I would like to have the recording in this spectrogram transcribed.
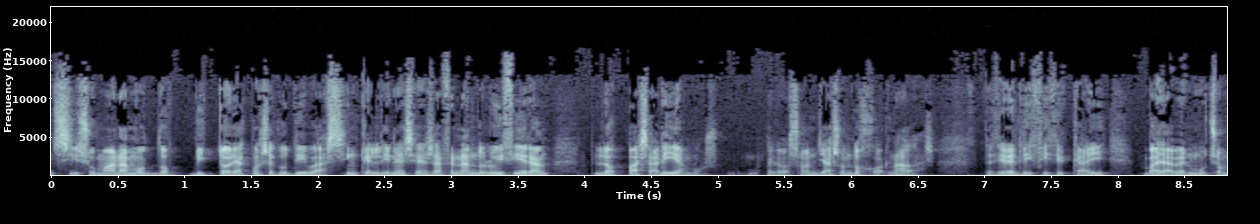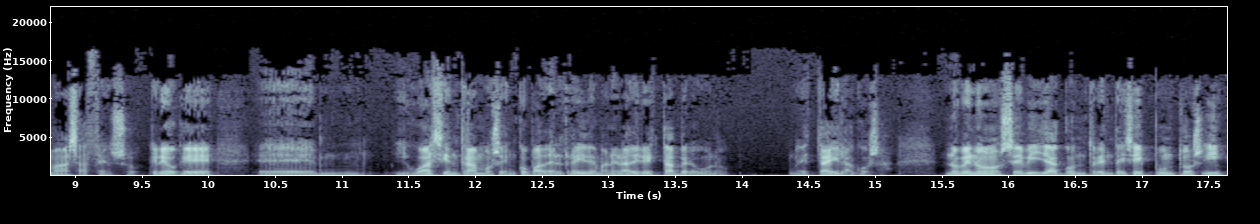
si sumáramos dos victorias consecutivas sin que el Linense y San Fernando lo hicieran, los pasaríamos, pero son ya son dos jornadas. Es decir, es difícil que ahí vaya a haber mucho más ascenso. Creo que eh, igual si entramos en Copa del Rey de manera directa, pero bueno, está ahí la cosa. Noveno Sevilla con 36 puntos y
